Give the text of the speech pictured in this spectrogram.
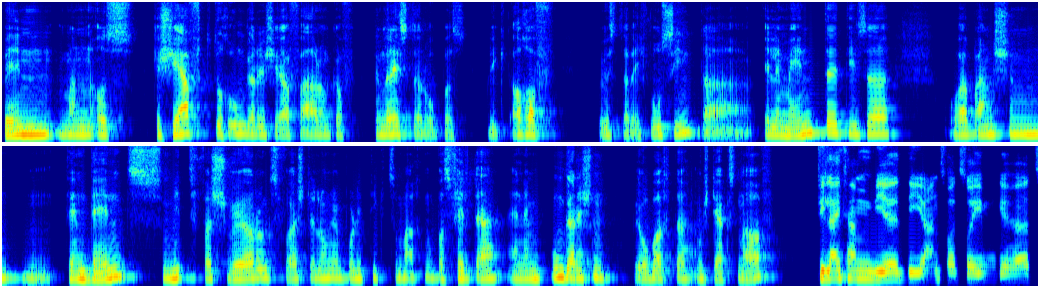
Wenn man aus geschärft durch ungarische Erfahrung auf den Rest Europas blickt, auch auf Österreich, wo sind da Elemente dieser Orbanschen Tendenz, mit Verschwörungsvorstellungen Politik zu machen? Was fällt da einem ungarischen Beobachter am stärksten auf? Vielleicht haben wir die Antwort soeben gehört,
